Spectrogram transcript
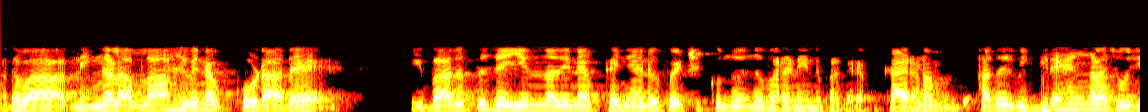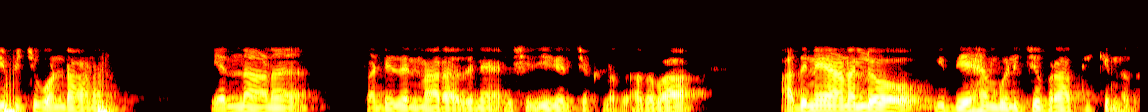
അഥവാ നിങ്ങൾ അള്ളാഹുവിനെ കൂടാതെ ഇബാദത്ത് ചെയ്യുന്നതിനൊക്കെ ഞാൻ ഉപേക്ഷിക്കുന്നു എന്ന് പറയുന്നതിന് പകരം. കാരണം അത് വിഗ്രഹങ്ങളെ സൂചിപ്പിച്ചുകൊണ്ടാണ് എന്നാണ് പണ്ഡിതന്മാർ അതിനെ വിശദീകരിച്ചിട്ടുള്ളത്. അഥവാ അതിനെയാണല്ലോ ഇദ്ദേഹം വിളിച്ചു പ്രാർത്ഥിക്കുന്നത്.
